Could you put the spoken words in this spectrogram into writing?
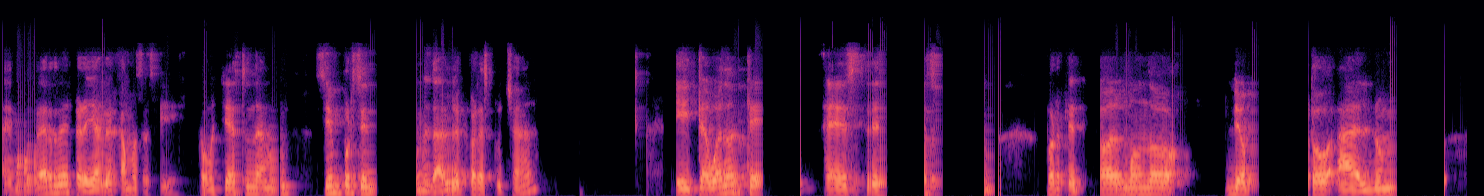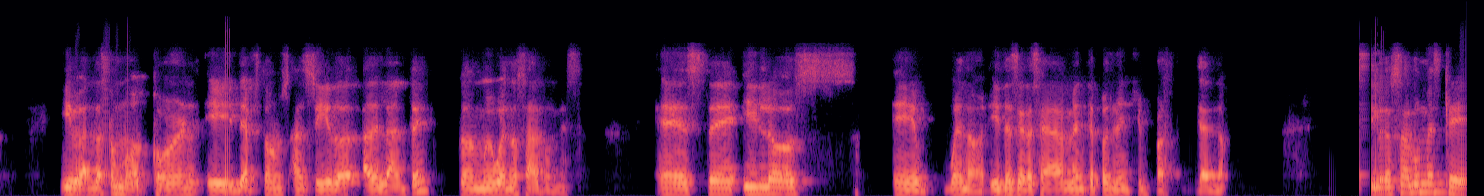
en pero ya lo dejamos así. Como que es un álbum 100% recomendable para escuchar. Y qué bueno que este, porque todo el mundo dio al número y bandas como Korn y Deftones han seguido adelante con muy buenos álbumes. Este, y los, eh, bueno, y desgraciadamente, pues Linkin Park ya no. Y los álbumes que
